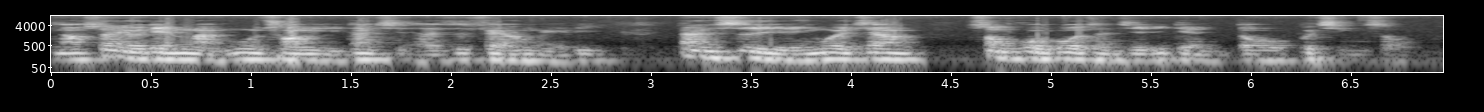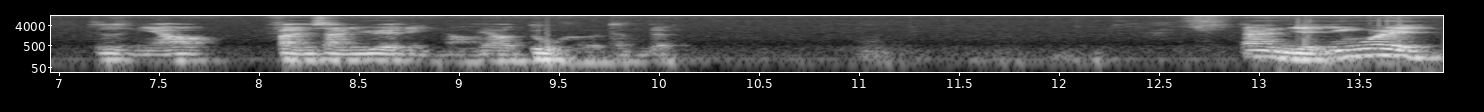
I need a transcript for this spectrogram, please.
然后虽然有点满目疮痍，但其实还是非常美丽。但是也因为这样，送货过程其实一点都不轻松，就是你要翻山越岭，然后要渡河等等。但也因为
